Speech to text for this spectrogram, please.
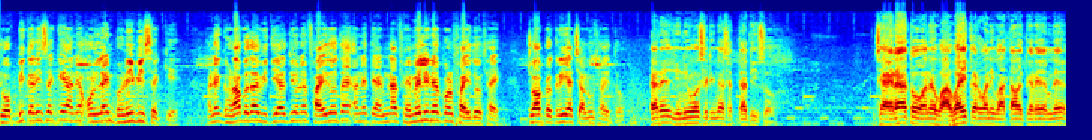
જોબ બી કરી શકીએ અને ઓનલાઈન ભણી બી શકીએ. અને ઘણા બધા વિદ્યાર્થીઓને ફાયદો થાય અને તેમના ફેમિલીને પણ ફાયદો થાય. જો આ પ્રક્રિયા ચાલુ થાય તો. ત્યારે યુનિવર્સિટીના સત્તાધીશો જાહેરાતો અને વાહવાહી કરવાની વાત આવે ત્યારે એમને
